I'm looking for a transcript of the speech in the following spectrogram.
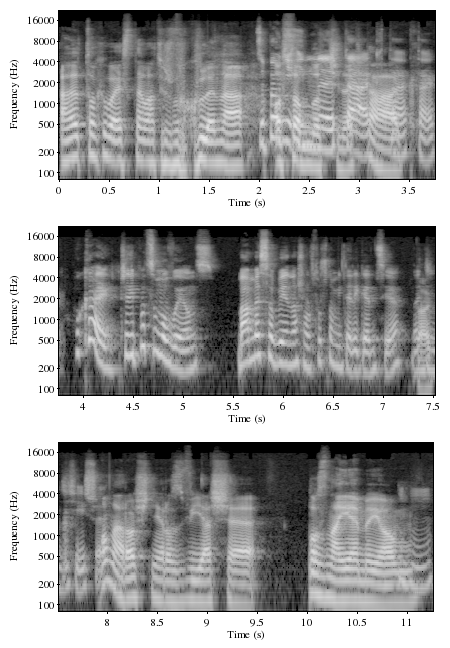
Ale to chyba jest temat już w ogóle na Zupełnie osobny inny, odcinek. tak, tak, tak. Okej, czyli podsumowując, mamy sobie naszą sztuczną inteligencję na Tak. dzień dzisiejszy. Ona rośnie, rozwija się, poznajemy ją. Mhm.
